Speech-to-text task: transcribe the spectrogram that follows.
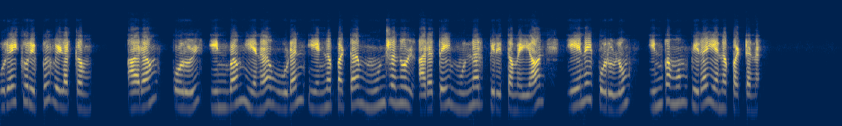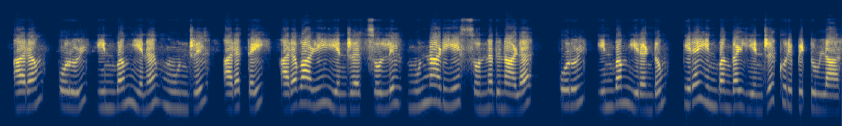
உரைக்குறிப்பு விளக்கம். அறம் பொருள் இன்பம் என உடன் எண்ணப்பட்ட மூன்றனுள் அறத்தை முன்னர் பிரித்தமையான் ஏனை பொருளும் இன்பமும் பிற எனப்பட்டன. அறம் பொருள் இன்பம் என மூன்றில் அறத்தை அறவாழி என்ற சொல்லில் முன்னாடியே சொன்னதுனால பொருள் இன்பம் இரண்டும் பிற இன்பங்கள் என்று குறிப்பிட்டுள்ளார்.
